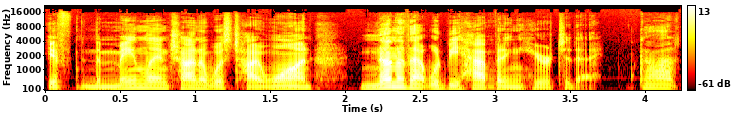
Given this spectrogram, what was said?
If the mainland China was Taiwan none of that would be happening here today God,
